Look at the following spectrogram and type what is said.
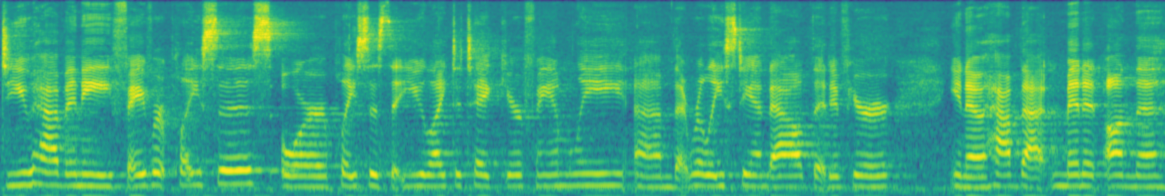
do you have any favorite places or places that you like to take your family um, that really stand out that if you're you know have that minute on the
